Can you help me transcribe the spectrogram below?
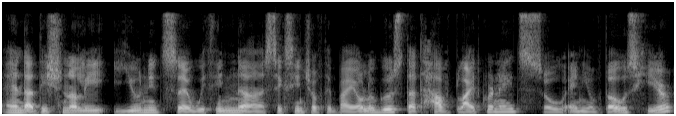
And additionally units uh, within uh, 6 inch of the biologus that have blight grenades. So any of those here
